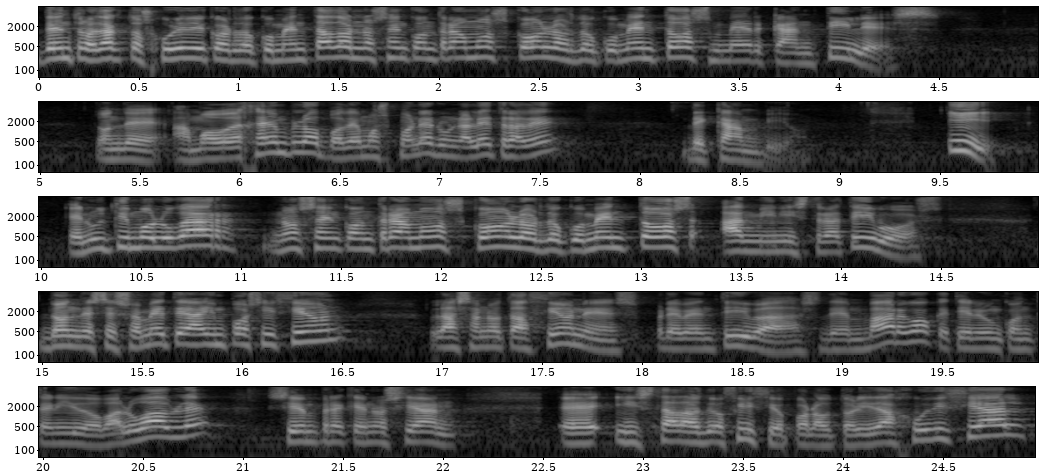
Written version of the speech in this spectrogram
dentro de actos jurídicos documentados nos encontramos con los documentos mercantiles, donde a modo de ejemplo podemos poner una letra de, de cambio. Y en último lugar nos encontramos con los documentos administrativos, donde se somete a imposición las anotaciones preventivas de embargo, que tienen un contenido valuable, siempre que no sean eh, instadas de oficio por la autoridad judicial,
